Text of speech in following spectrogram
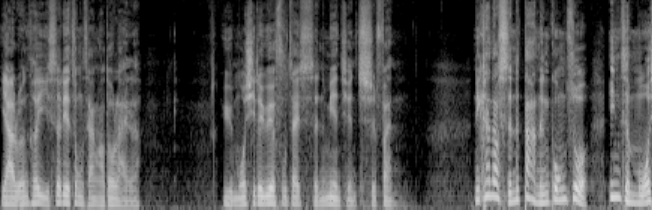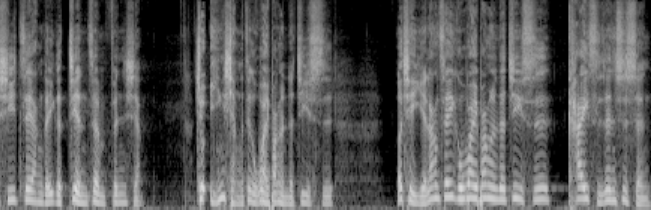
亚伦和以色列众长老都来了，与摩西的岳父在神的面前吃饭。你看到神的大能工作，因着摩西这样的一个见证分享，就影响了这个外邦人的祭司。而且也让这个外邦人的祭司开始认识神，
